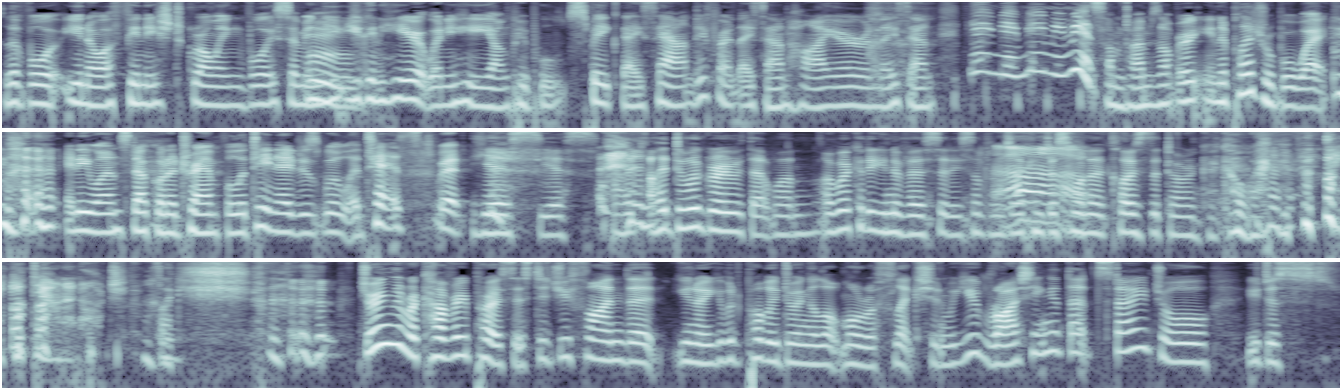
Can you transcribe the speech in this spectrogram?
the vo- you know a finished growing voice. I mean, you, hmm. you can hear it when you hear young people speak. They sound different. They sound higher and they sound sometimes not very in a pleasurable way. Anyone stuck on a tram full of teenagers will attest. But Yes, yes, I, I do agree with that one. I work at a university. Sometimes I can just ah. want to close the door and go, go away. take it down a notch. It's like shh. During the recovery process, did you find that you know you were probably doing a lot more reflection? Were you writing at that stage, or you just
